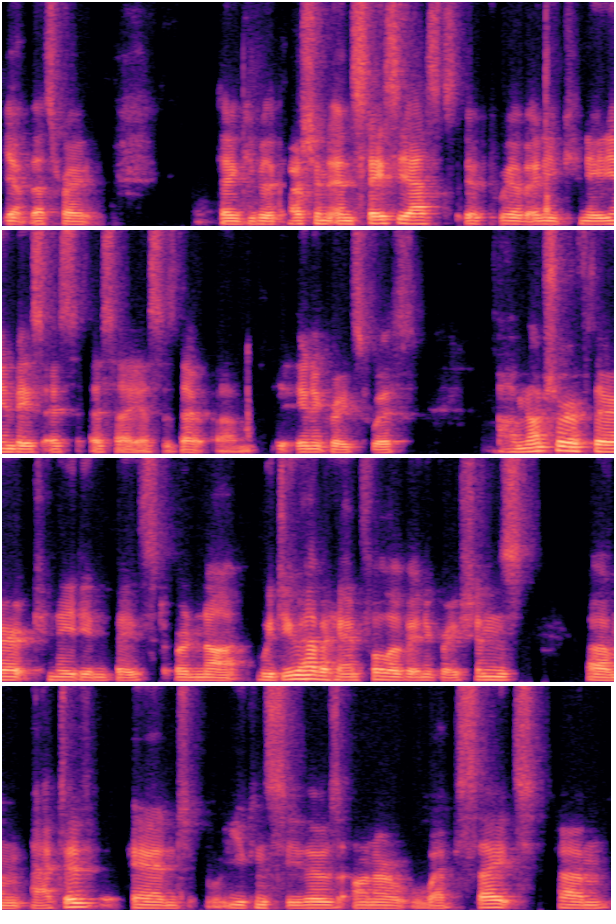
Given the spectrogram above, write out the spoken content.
Yeah, that's right. Thank you for the question. And Stacy asks if we have any Canadian-based SISs that um, integrates with. I'm not sure if they're Canadian-based or not. We do have a handful of integrations um, active, and you can see those on our website. Um,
